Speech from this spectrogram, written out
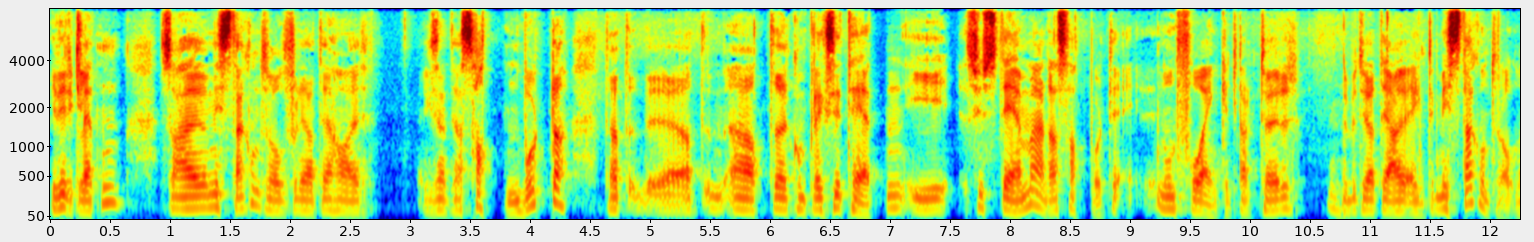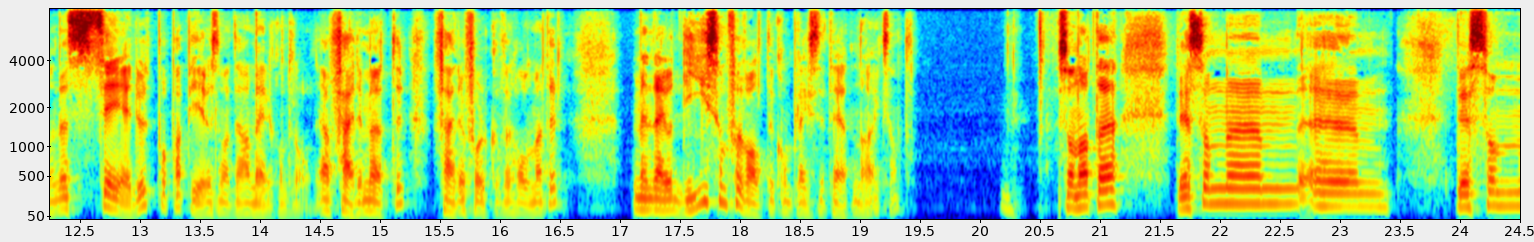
I virkeligheten så har jeg jo mista kontroll fordi at jeg har, jeg har satt den bort. da, at, at, at, kompleksiteten i systemet er da satt bort til noen få enkeltaktører. Det betyr at jeg har egentlig mista kontroll, men det ser ut på papiret som at jeg har mer kontroll. Jeg har færre møter, færre folk å forholde meg til. Men det er jo de som forvalter kompleksiteten da, ikke sant. Sånn at det, det som øh, Det som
